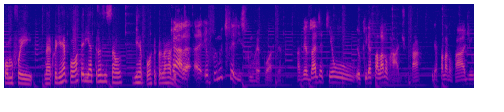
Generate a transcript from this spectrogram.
Como foi na época de repórter e a transição de repórter para narrador? Cara, eu fui muito feliz como repórter. A verdade é que eu, eu queria falar no rádio, tá? Queria falar no rádio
